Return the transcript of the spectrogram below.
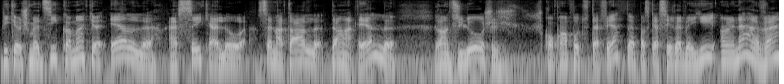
puis que je me dis comment que elle, sait qu'elle a Sénatal dans elle. Rendu là, je, je comprends pas tout à fait, parce qu'elle s'est réveillée un an avant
